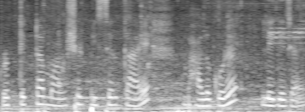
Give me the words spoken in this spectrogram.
প্রত্যেকটা মাংসের পিসের গায়ে ভালো করে লেগে যায়।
